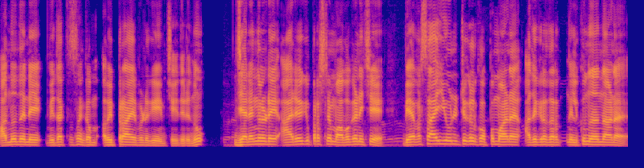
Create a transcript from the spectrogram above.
അന്ന് തന്നെ വിദഗ്ധ സംഘം അഭിപ്രായപ്പെടുകയും ചെയ്തിരുന്നു. ജനങ്ങളുടെ ആരോഗ്യ പ്രശ്നം അവഗണിച്ച് വ്യവസായ യൂണിറ്റുകൾക്കൊപ്പമാണ് അധികൃതർ നിൽക്കുന്നതെന്നാണ്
